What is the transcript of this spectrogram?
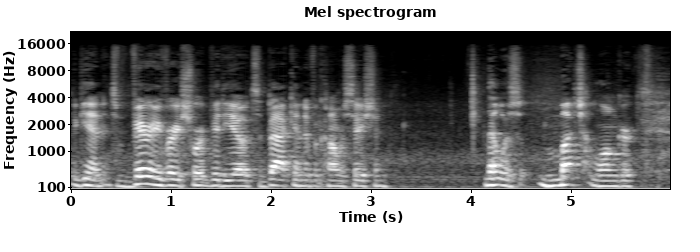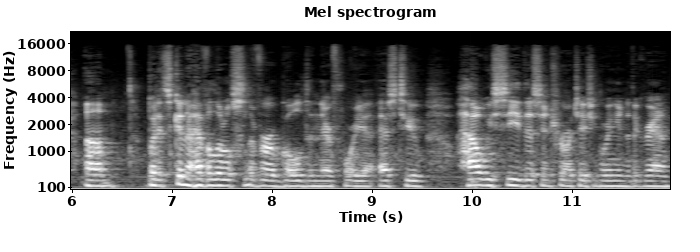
again, it's a very, very short video. It's the back end of a conversation that was much longer, um, but it's going to have a little sliver of gold in there for you as to how we see this internal rotation going into the ground,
